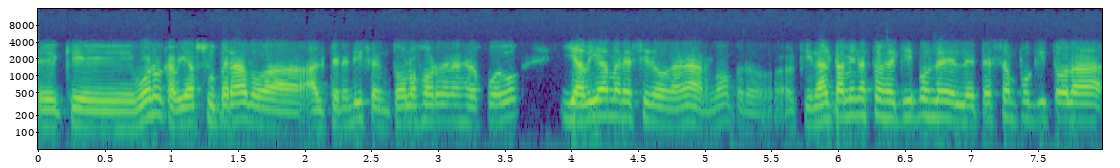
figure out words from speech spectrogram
eh, que bueno que había superado al Tenerife en todos los órdenes del juego y había merecido ganar no pero al final también a estos equipos le, le pesa un poquito la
